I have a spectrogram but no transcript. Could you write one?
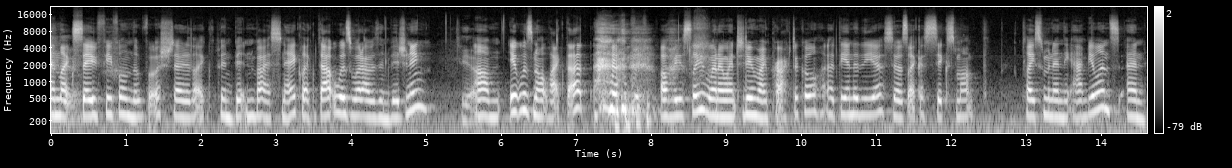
and like save people in the bush that had like been bitten by a snake. Like that was what I was envisioning. Yeah. Um, it was not like that, obviously, when I went to do my practical at the end of the year. So it was like a six month placement in the ambulance. And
